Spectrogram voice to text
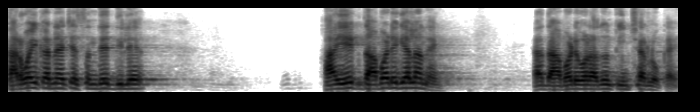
कारवाई करण्याचे संदेश दिले. हा एक दाभाडे गेला नाही. ह्या दाभाडेवर अजून तीन चार लोक आहेत.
